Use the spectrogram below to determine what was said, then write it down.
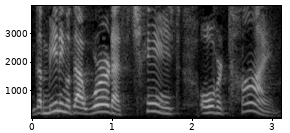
The meaning of that word has changed over time.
